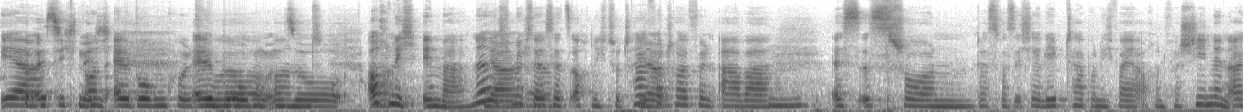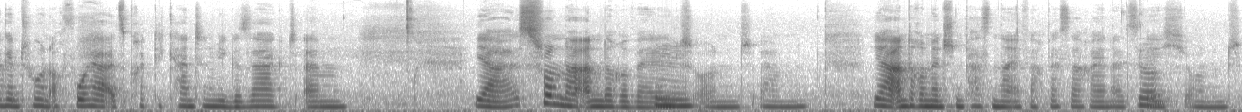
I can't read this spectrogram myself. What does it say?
Ja, weiß ich nicht. Und Ellbogenkultur. Ellbogen und so, Auch ja. nicht immer. Ne? Ja, ich möchte ja. das jetzt auch nicht total Ja. verteufeln, aber es ist schon das, was ich erlebt habe. Und ich war ja auch in verschiedenen Agenturen, auch vorher als Praktikantin, wie gesagt. Ähm, ja, ist schon eine andere Welt. Mhm. Und ähm, ja, andere Menschen passen da einfach besser rein als Ja. ich. Und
